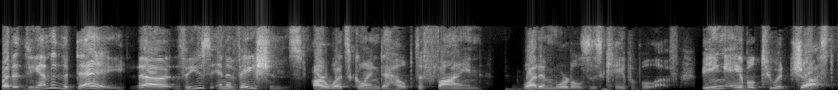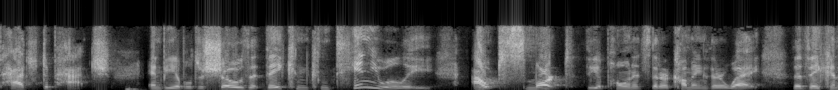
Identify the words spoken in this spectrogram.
But at the end of the day, the, these innovations are what's going to help define what Immortals is capable of. Being able to adjust patch to patch and be able to show that they can continually outsmart the opponents that are coming their way, that they can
